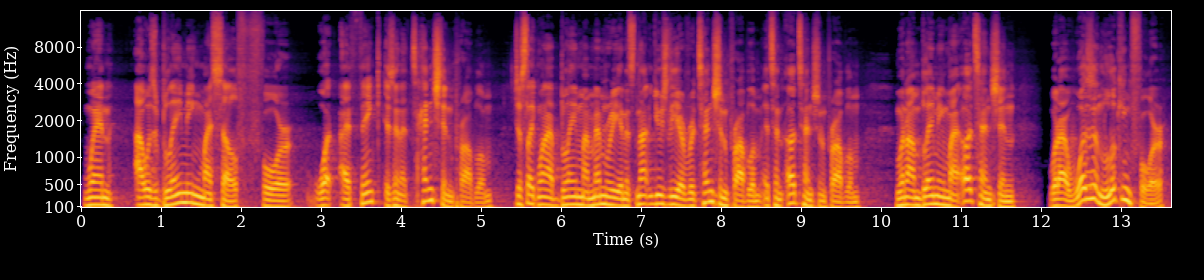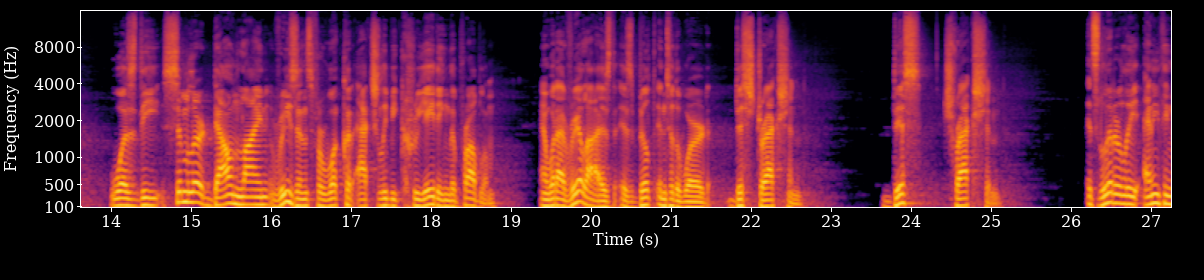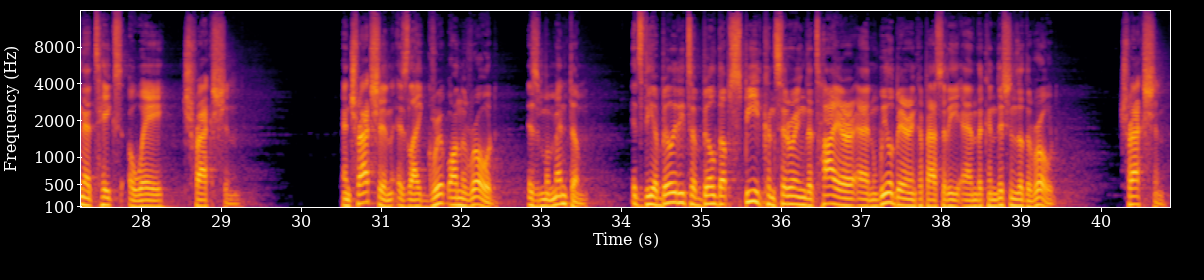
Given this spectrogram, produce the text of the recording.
when I was blaming myself for what I think is an attention problem, just like when I blame my memory, and it's not usually a retention problem, it's an attention problem. When I'm blaming my attention, what I wasn't looking for was the similar downline reasons for what could actually be creating the problem. And what I've realized is built into the word distraction. Distraction. It's literally anything that takes away traction. And traction is like grip on the road, is momentum. It's the ability to build up speed considering the tire and wheel bearing capacity and the conditions of the road. Traction.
